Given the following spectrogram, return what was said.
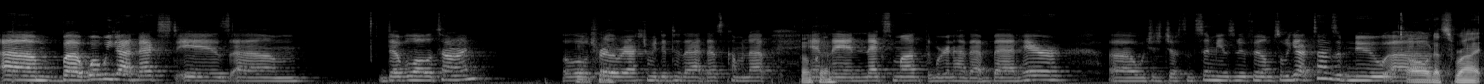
Um, but what we got next is um, Devil All the Time. A little trailer reaction we did to that. That's coming up. Okay. And then next month, we're going to have that Bad Hair, uh, which is Justin Simien's new film. So we got tons of new. Uh, Oh, that's right.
